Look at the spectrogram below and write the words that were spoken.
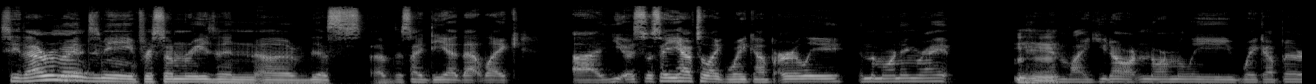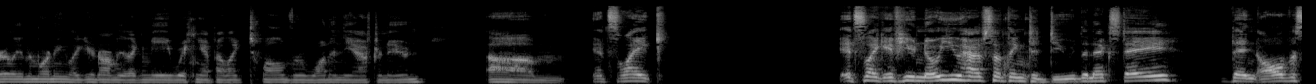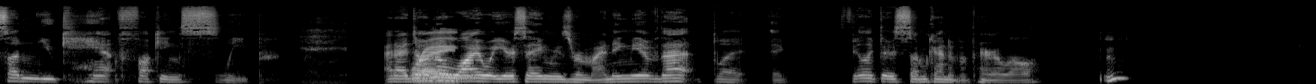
See, that reminds me for some reason of this of this idea that like uh you so say you have to like wake up early in the morning, right? hmm And like you don't normally wake up early in the morning, like you're normally like me waking up at like 12 or 1 in the afternoon. Um it's like it's like if you know you have something to do the next day, then all of a sudden you can't fucking sleep. And I don't Right. know why what you're saying was reminding me of that, but I feel like there's some kind of a parallel. Hmm.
